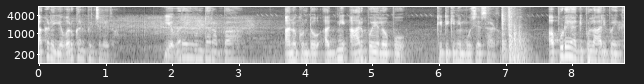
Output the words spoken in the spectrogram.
అక్కడ ఎవరూ కనిపించలేదు. ఎవరై ఉంటారబ్బా? అనుకుంటూ అగ్ని ఆరిపోయేలోపు కిటికీని మూసేశాడు. అప్పుడే అగ్గిపుల్ల ఆరిపోయింది.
